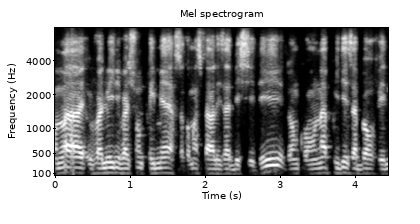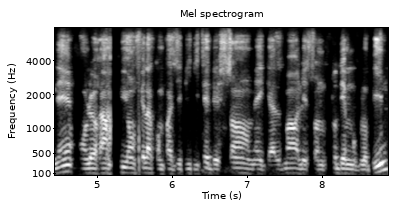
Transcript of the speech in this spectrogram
on a évalué une évaluation primaire, ça commence par les ABCD. Donc, on a pris des abords vénés, on le remplit, on fait la compatibilité de sang, mais également les son taux d'hémoglobine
